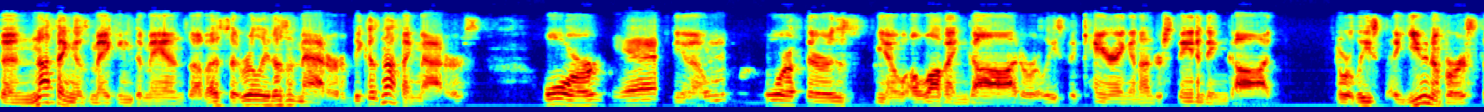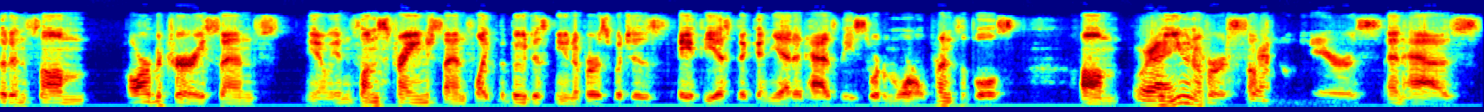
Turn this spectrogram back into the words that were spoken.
then nothing is making demands of us. It really doesn't matter because nothing matters, or Yeah. you know, or if there is, you know, a loving God, or at least a caring and understanding God, or at least a universe that in some arbitrary sense, you know, in some strange sense, like the Buddhist universe, which is atheistic and yet it has these sort of moral principles, um, Right. the universe somehow cares and has,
